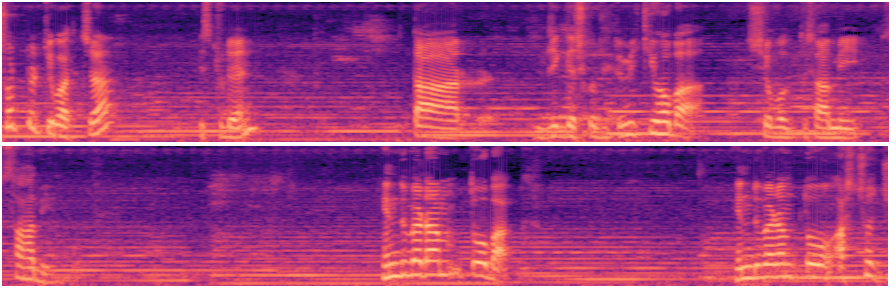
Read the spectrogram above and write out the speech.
ছোট্ট একটি বাচ্চা স্টুডেন্ট তার জিজ্ঞেস করছি, তুমি কি হবা? সে বলতেছে, আমি সাহাবি। হিন্দু ম্যাডাম তো অবাক। হিন্দু ম্যাডাম তো আশ্চর্য।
